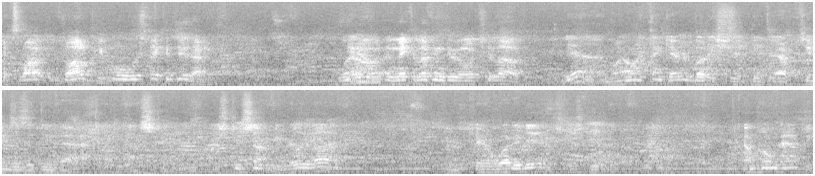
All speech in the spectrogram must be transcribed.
it's a lot. A lot of people wish they could do that. you know, Well, and make a living doing what you love. yeah. Well, I think everybody should get the opportunity to do that. And Just do something you really love. I don't care what it is. Just do it. Come home happy.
